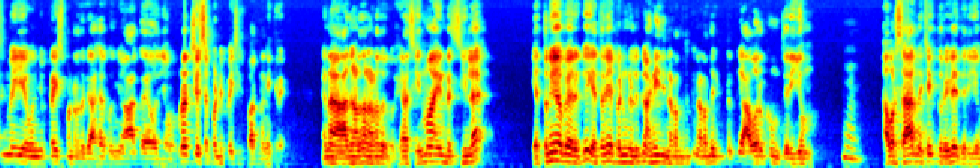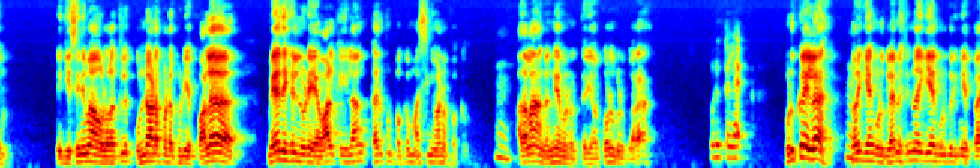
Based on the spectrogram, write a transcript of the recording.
சின்மையை கொஞ்சம் பிரைஸ் பண்றதுக்காக கொஞ்சம் ஆக கொஞ்சம் உணர்ச்சி வசப்பட்டு பேசியிருப்பாருன்னு நினைக்கிறேன். ஏன்னா அதனாலதான் நடந்திருக்கும் ஏன்னா சினிமா இண்டஸ்ட்ரியில எத்தனையோ பேருக்கு எத்தனையோ பெண்களுக்கு அநீதி நடந்திருக்கு நடந்துகிட்டு இருக்கு. அவருக்கும் தெரியும். அவர் சார்ந்த இசைத்துறையிலே தெரியும். இன்னைக்கு சினிமா உலகத்தில் கொண்டாடப்படக்கூடிய பல மேதைகளுடைய வாழ்க்கையெல்லாம் கருப்பு பக்கம் அசிங்கமான பக்கம். அதெல்லாம் கங்கை அமரனுக்கு தெரியும். குரல் கொடுப்பாரா கொடுக்கல. கொடுக்கல இல்ல. வரைக்கும் ஏன் கொடுக்கல? சின்மைக்கு ஏன் கொடுக்குறீங்க இப்ப.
